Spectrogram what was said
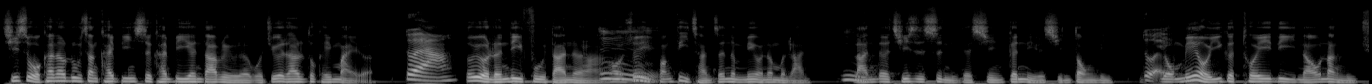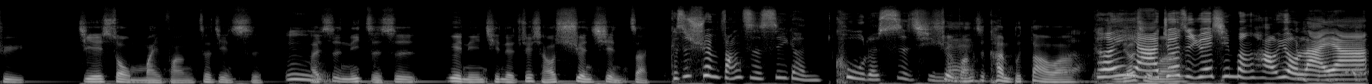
其实我看到路上开宾士、开 B N W 的，我觉得他都可以买了。对啊，都有能力负担了啦。哦，所以房地产真的没有那么难，难的其实是你的心跟你的行动力。对，有没有一个推力，然后让你去。接受买房这件事，嗯，还是你只是越年轻的就想要炫现在？可是炫房子是一个很酷的事情，欸，炫房子看不到啊。可以啊，就一直约亲朋好友来呀，啊。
